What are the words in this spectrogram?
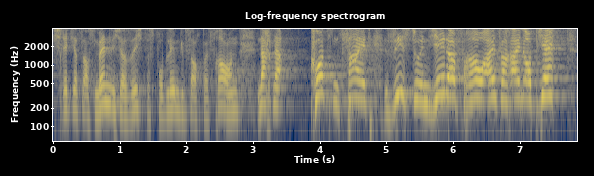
ich rede jetzt aus männlicher Sicht, das Problem gibt es auch bei Frauen, nach einer kurzen Zeit siehst du in jeder Frau einfach ein Objekt.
